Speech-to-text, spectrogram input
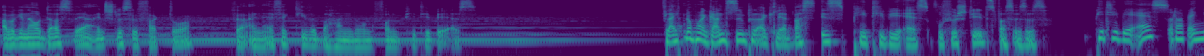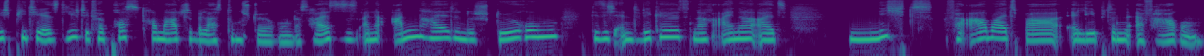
Aber genau das wäre ein Schlüsselfaktor für eine effektive Behandlung von PTBS. Vielleicht nochmal ganz simpel erklärt, was ist PTBS? Wofür steht's? Was ist es? PTBS oder auf Englisch PTSD steht für posttraumatische Belastungsstörung. Das heißt, es ist eine anhaltende Störung, die sich entwickelt nach einer als nicht verarbeitbar erlebten Erfahrung.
